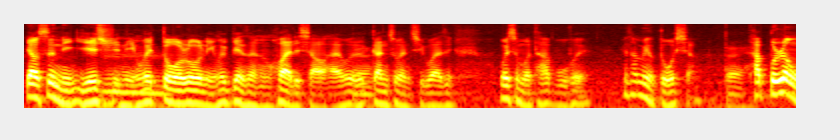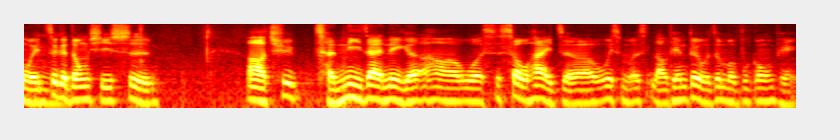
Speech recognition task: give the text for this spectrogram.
要是你，也许你会堕落，你会变成很坏的小孩，或者干出很奇怪的事情。为什么他不会？因为他没有多想。对，他不认为这个东西是啊，去沉溺在那个啊，我是受害者，为什么老天对我这么不公平？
